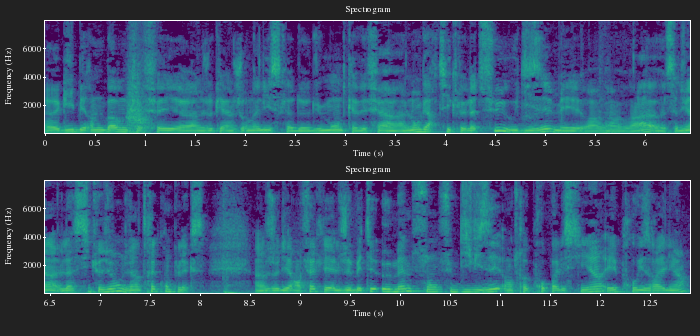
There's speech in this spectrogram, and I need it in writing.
euh, Guy Birnbaum qui a fait un, qui est un journaliste là, du Monde qui avait fait un, long article là-dessus où il disait mais voilà ça devient la situation devient très complexe. Hein, je veux dire en fait les LGBT eux-mêmes sont subdivisés entre pro-palestiniens et pro-israéliens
